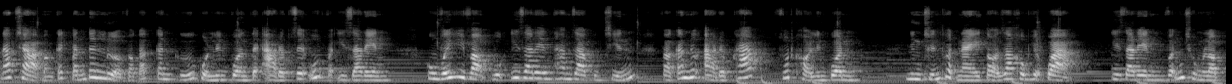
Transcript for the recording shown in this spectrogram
đáp trả bằng cách bắn tên lửa vào các căn cứ của liên quân tại Ả Rập Xê Út và Israel, cùng với hy vọng buộc Israel tham gia cuộc chiến và các nước Ả Rập khác rút khỏi liên quân. Nhưng chiến thuật này tỏ ra không hiệu quả. Israel vẫn trùng lập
